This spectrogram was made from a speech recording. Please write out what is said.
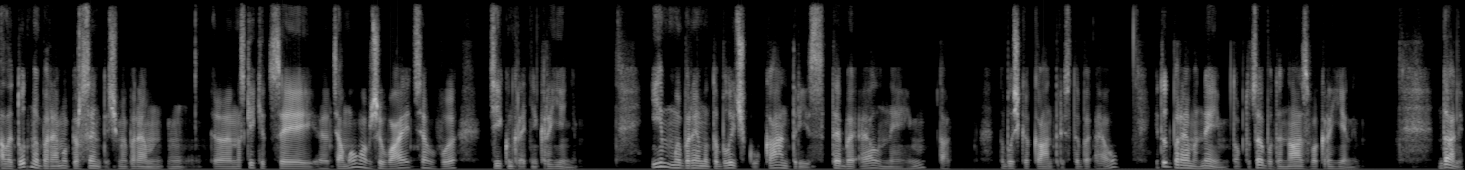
Але тут ми беремо percentage, ми беремо е, наскільки цей, е, ця мова вживається в цій конкретній країні. І ми беремо табличку countries TBL name. Так, табличка countries TBL. І тут беремо name, тобто це буде назва країни. Далі.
